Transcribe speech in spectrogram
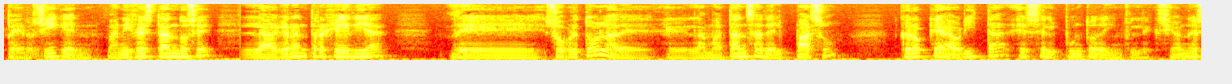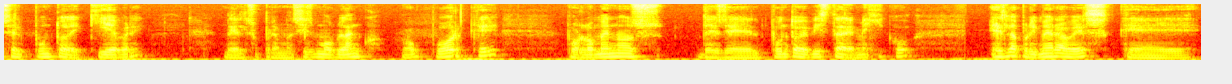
pero siguen manifestándose. La gran tragedia de, sobre todo la de eh, la matanza del Paso, creo que ahorita es el punto de inflexión, es el punto de quiebre del supremacismo blanco, ¿no? Porque por lo menos desde el punto de vista de México es la primera vez que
